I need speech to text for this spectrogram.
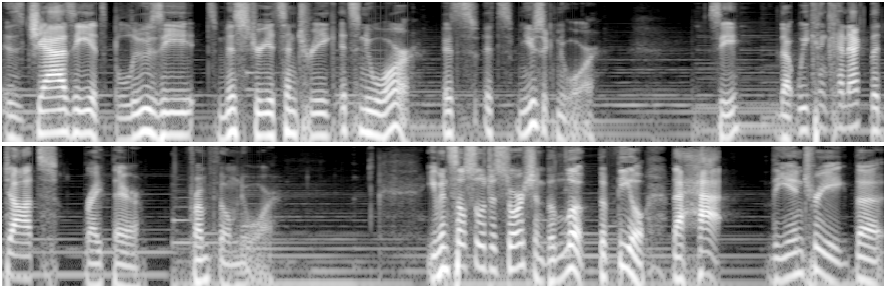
is jazzy, it's bluesy, it's mystery, it's intrigue, it's noir. It's it's music noir. See? That we can connect the dots right there from film noir. Even social distortion, the look, the feel, the hat, the intrigue, the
